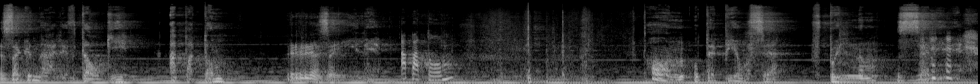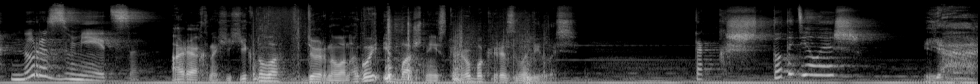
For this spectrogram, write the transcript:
Загнали в долги, а потом разорили. А потом? Он утопился в пыльном заливе. Ну, разумеется. Арахна хихикнула, дернула ногой, и башня из коробок развалилась. Так что ты делаешь? Я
